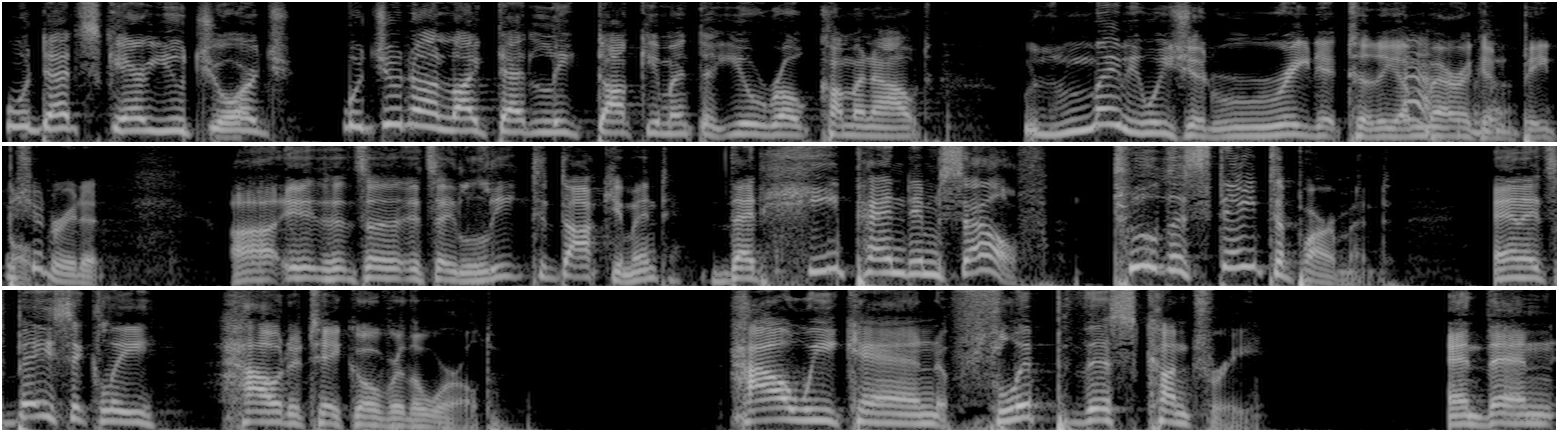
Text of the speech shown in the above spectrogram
Would that scare you, George? Would you not like that leaked document that you wrote coming out? Maybe we should read it to the yeah, American people. we should read it. Uh, it- it's a it's a leaked document that he penned himself to the State Department, and it's basically how to take over the world, how we can flip this country, and then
